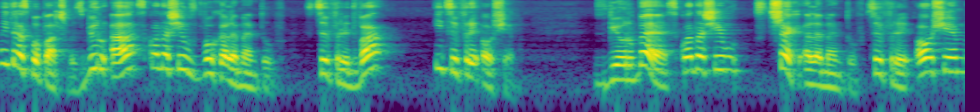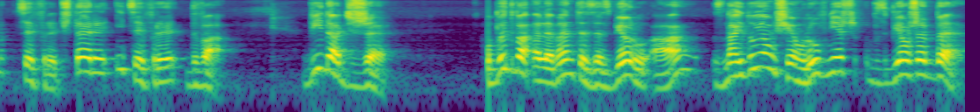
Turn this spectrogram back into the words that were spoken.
No i teraz popatrzmy. Zbiór A składa się z dwóch elementów: z cyfry 2 i cyfry 8. Zbiór B składa się z trzech elementów: cyfry 8, cyfry 4 i cyfry 2. Widać, że obydwa elementy ze zbioru A znajdują się również w zbiorze B.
